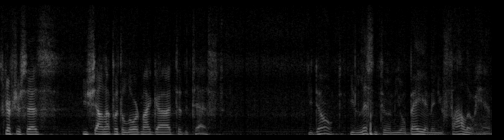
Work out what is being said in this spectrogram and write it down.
Scripture says, You shall not put the Lord my God to the test. You don't. You listen to him, you obey him, and you follow him.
